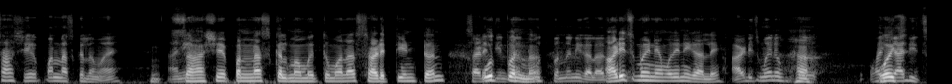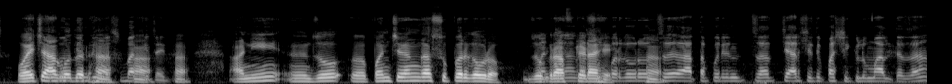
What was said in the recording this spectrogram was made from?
सहाशे पन्नास कलम आहे. आणि- सहाशे पन्नास कलमामध्ये तुम्हाला साडेतीन टन साडेतीन उत्पन्न टन उत्पन्न निघाला. अडीच महिन्यामध्ये निघाले. अडीच महिने. व्हायच्या व्हायचे- आधीच. व्हायच्या अगोदर दिवस बाकीच आहेत. हा. आणि अ, जो पंचगंगा सुपर गौरव जो ग्राफ्टेड आहे गौरवचं आतापर्यंतचा चारशे ते पाचशे किलो माल त्याचा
